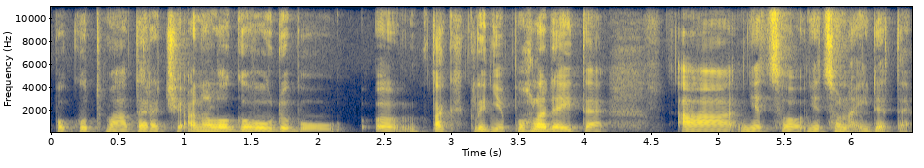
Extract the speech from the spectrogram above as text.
pokud máte radši analogovou dobu, eh, tak klidně pohledejte a něco, něco najdete.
